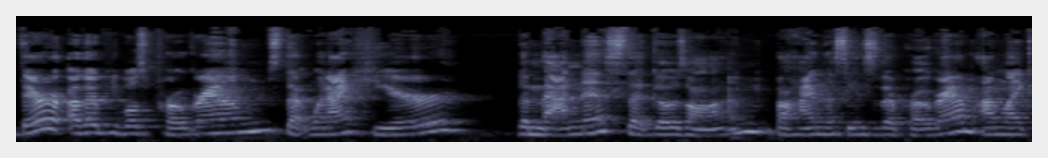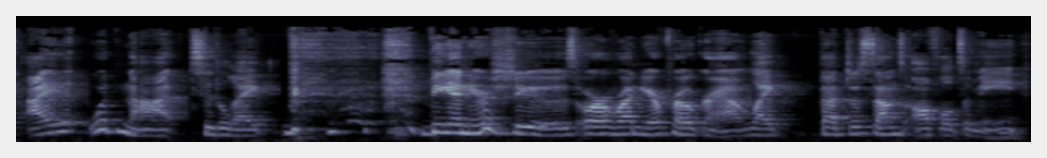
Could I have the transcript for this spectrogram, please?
there are other people's programs that when I hear the madness that goes on behind the scenes of their program, I'm like, I would not to like be in your shoes or run your program. Like that just sounds awful to me.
